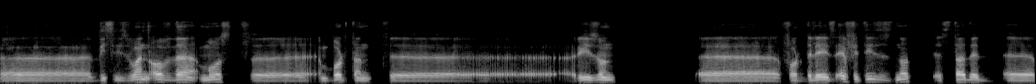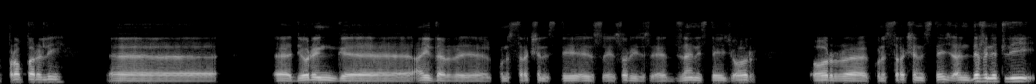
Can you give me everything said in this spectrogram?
uh, this is one of the most uh, important uh, reason uh, for delays if it is not studied uh, properly uh, uh, during uh, either construction stage, sorry, design stage or or construction stage, and definitely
